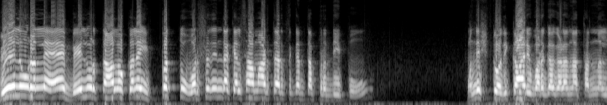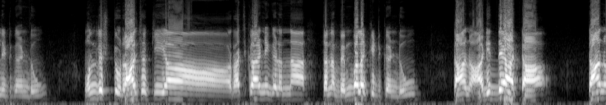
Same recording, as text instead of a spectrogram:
ಬೇಲೂರಲ್ಲೇ, ಬೇಲೂರು ತಾಲೂಕಲ್ಲೇ ಇಪ್ಪತ್ತು ವರ್ಷದಿಂದ ಕೆಲಸ ಮಾಡ್ತಾ ಇರ್ತಕ್ಕಂಥ ಪ್ರದೀಪು ಒಂದಿಷ್ಟು ಅಧಿಕಾರಿ ವರ್ಗಗಳನ್ನ ತನ್ನಲ್ಲಿಟ್ಕೊಂಡು, ಒಂದಿಷ್ಟು ರಾಜಕೀಯ ರಾಜಕಾರಣಿಗಳನ್ನ ತನ್ನ ಬೆಂಬಲಕ್ಕಿಟ್ಕೊಂಡು, ತಾನು ಆಡಿದ್ದೇ ಆಟ ತಾನು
